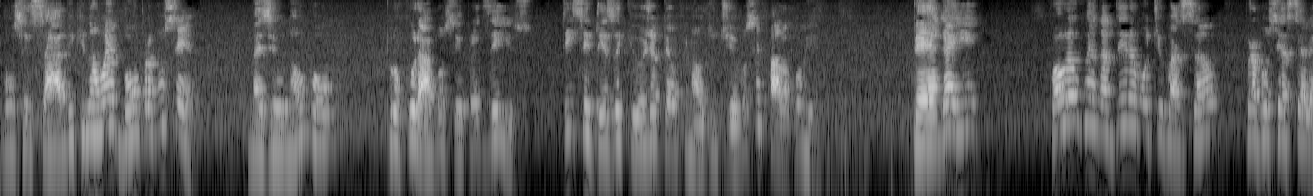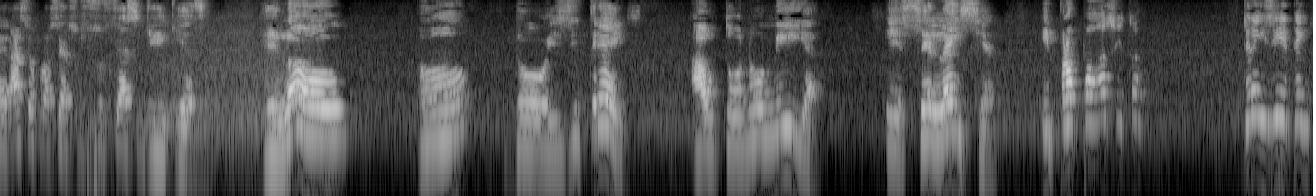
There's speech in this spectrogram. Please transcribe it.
Você sabe que não é bom para você, mas eu não vou procurar você para dizer isso. Tem certeza que hoje, até o final do dia, você fala comigo. Pega aí. Qual é a verdadeira motivação para você acelerar seu processo de sucesso e de riqueza? Hello! Um, dois e três. Autonomia excelência e propósito. Três itens:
